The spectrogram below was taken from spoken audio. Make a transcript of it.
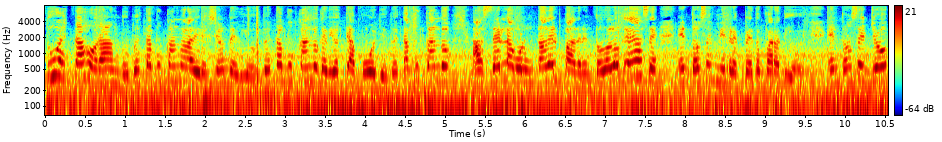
tú estás orando, tú estás buscando la dirección de Dios, tú estás buscando que Dios te apoye, tú estás buscando hacer la voluntad del Padre en todo lo que hace, entonces mi respeto para ti hoy. Entonces yo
